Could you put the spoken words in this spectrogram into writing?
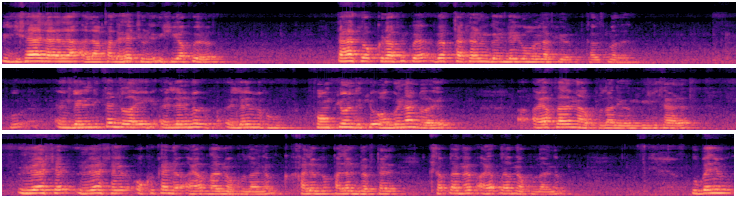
Bilgisayarlarla alakalı her türlü işi yapıyorum. Daha çok grafik ve web tasarım yönünde yoğunlaşıyorum çalışmalarım. Bu engellilikten dolayı ellerimi, ellerimi fonksiyondaki olduğundan dolayı ayaklarımla kullanıyorum bilgisayarı. Üniversite, üniversite okurken de ayaklarımla kullandım. Kalem, kalem defter, kitaplarımı hep ayaklarımla kullandım. Bu benim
